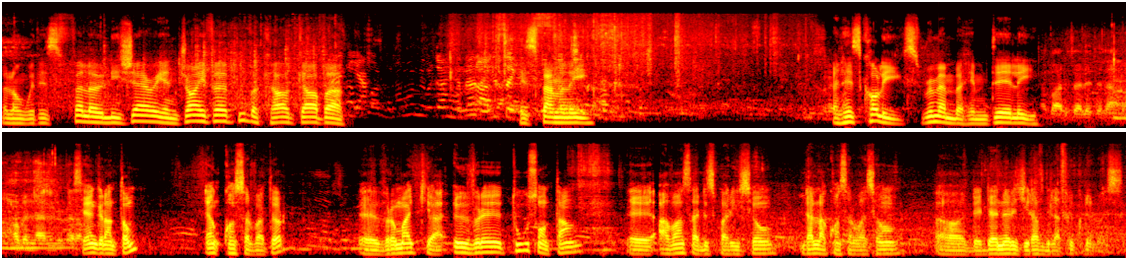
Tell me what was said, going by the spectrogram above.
along with his fellow Nigerian driver Boubacar Garba. His family and his colleagues remember him dearly. C'est un grand homme, un conservateur, euh, vraiment qui a œuvré tout son temps euh, avant sa disparition dans la conservation euh, des dernières girafes de l'Afrique de l'Ouest.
